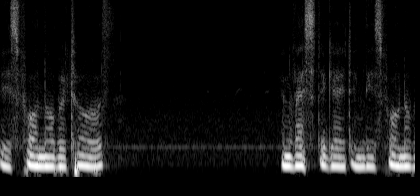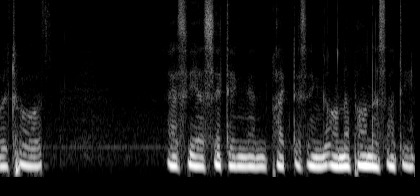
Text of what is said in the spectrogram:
these Four Noble Truths investigating these Four Noble Truths as we are sitting and practicing Anapanasati.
